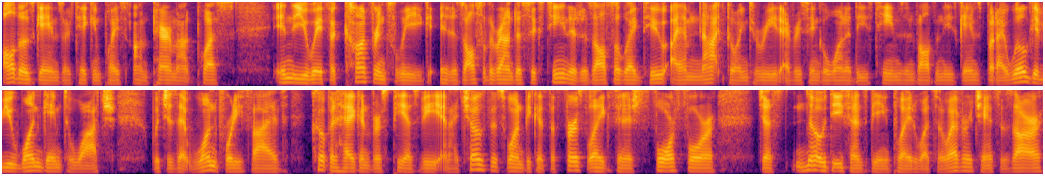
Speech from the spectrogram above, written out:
All those games are taking place on Paramount Plus. In the UEFA Conference League, it is also the round of 16. It is also leg two. I am not going to read every single one of these teams involved in these games, but I will give you one game to watch, which is at 145, Copenhagen versus PSV. And I chose this one because the first leg finished 4 4, just no defense being played whatsoever. Chances are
